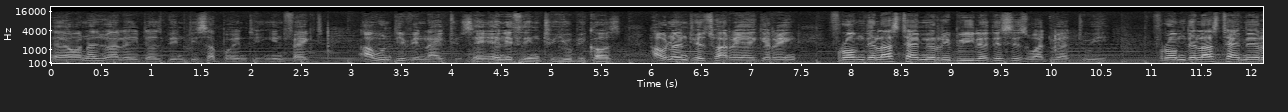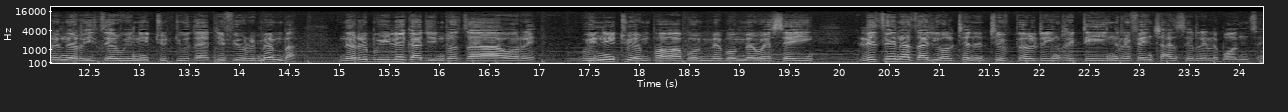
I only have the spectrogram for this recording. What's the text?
hona jwale it has been disappointing. In fact i wouldn't even like to say anything to you because ha ona ntho e tshwareha ke from the last time re buile this is what we are doing. From the last time re ne re itse we need to do that. If you remember ne re buile ka dintho tsa hore we need to empower bomme bomme were saying le tsena tsa di-alternative building re teng re feng chance re le bontshe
